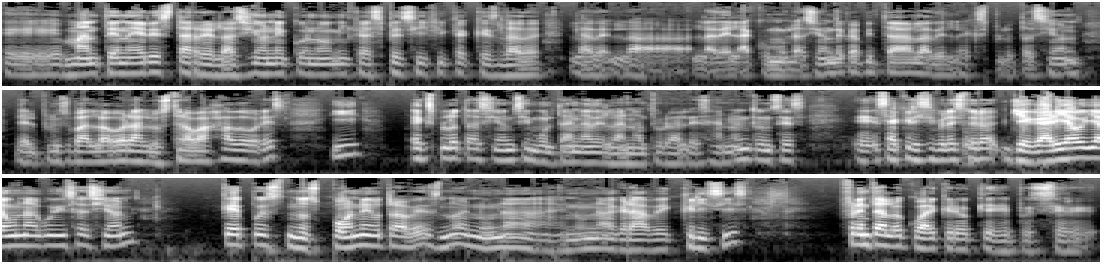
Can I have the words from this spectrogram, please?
eh, mantener esta relación económica específica que es la, la, de la, la de la acumulación de capital, la de la explotación del plusvalor a los trabajadores y explotación simultánea de la naturaleza. ¿no? Entonces, eh, esa crisis de la historia llegaría hoy a una agudización que pues nos pone otra vez ¿no? en, una, en una grave crisis frente a lo cual creo que pues se,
